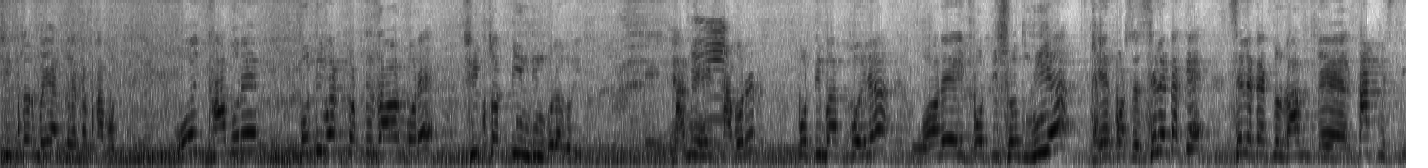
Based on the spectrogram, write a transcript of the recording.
শিবচর ভাইয়ার করে একটা খাবর ওই খাবরের প্রতিবাদ করতে যাওয়ার পরে শিবচর তিন দিন ঘোরাঘুরি। আমি এই খাবরের প্রতিবাদ কইরা ওরে এই প্রতিশোধ নিয়ে এরপর সে ছেলেটাকে, ছেলেটা একটু রাজ কাঠমিস্ত্রি।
